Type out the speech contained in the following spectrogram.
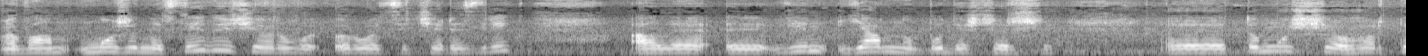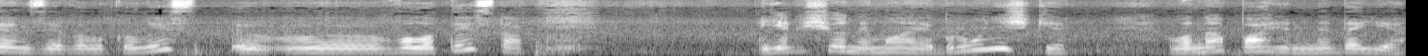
Вам може не в слідуючому році, через рік, але е, він явно буде ширший. Е, Тому що гортензія е, волотиста, якщо немає брунічки, вона пагін не дає.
